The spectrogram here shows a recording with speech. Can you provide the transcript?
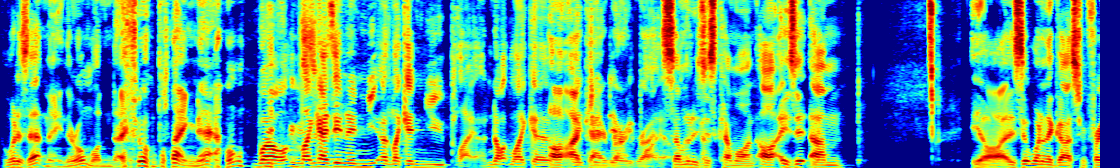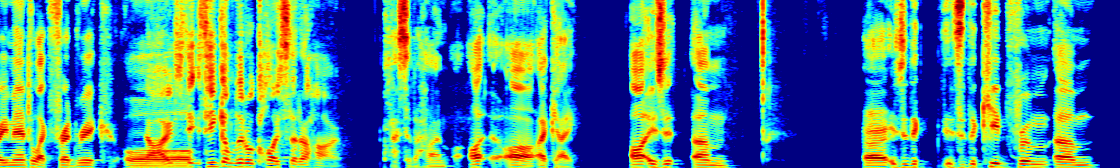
What does that mean? They're all modern day. They're all playing now. Well, like as in a new, uh, like a new player, not like a Oh, okay, legendary right, player. Someone like who's a- just come on. Oh, is it um? Yeah, is it one of the guys from Fremantle, like Frederick or no. Th- think a little closer to home. closer to home? Oh, oh, okay. Oh, is it um? Uh, is it the is it the kid from um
